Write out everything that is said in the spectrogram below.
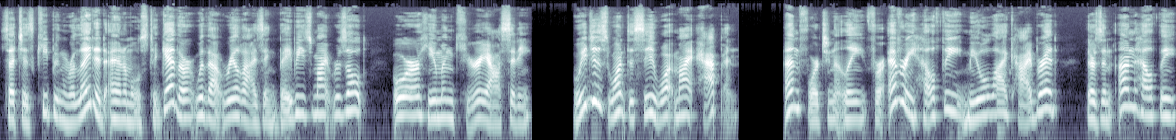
such as keeping related animals together without realizing babies might result, or human curiosity. We just want to see what might happen. Unfortunately, for every healthy mule like hybrid, there's an unhealthy,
